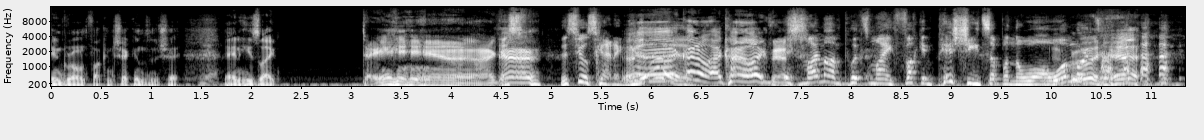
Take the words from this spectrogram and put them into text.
ingrown fucking chickens and shit. And he's like, "Damn, I This, kinda, this feels kind of good. I kind of, I kind of like If this." my mom puts my fucking piss sheets up on the wall one more time,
